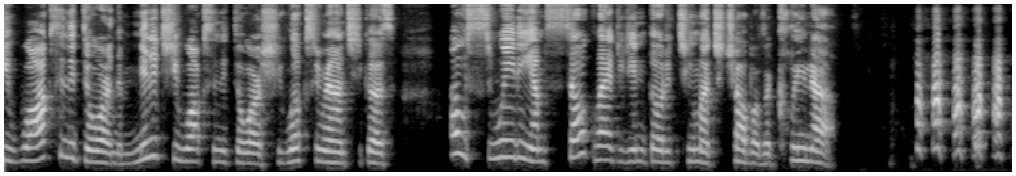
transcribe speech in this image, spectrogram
She walks in the door, and the minute she walks in the door, she looks around. She goes, Oh, sweetie, I'm so glad you didn't go to too much trouble to clean up.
